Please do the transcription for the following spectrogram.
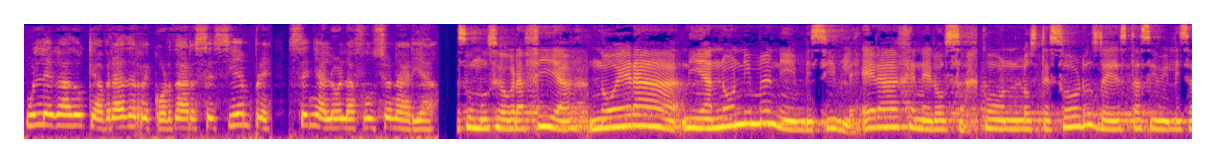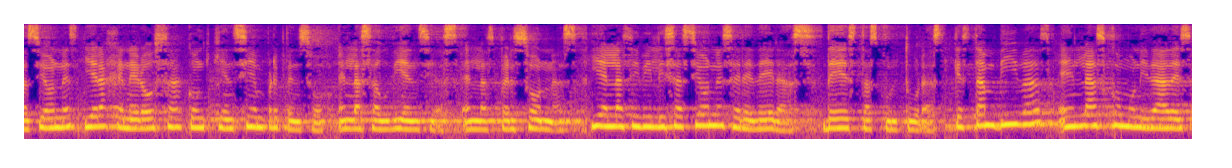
un legado que habrá de recordarse siempre, señaló la funcionaria. Su museografía no era ni anónima ni invisible, era generosa con los tesoros de estas civilizaciones y era generosa con quien siempre pensó, en las audiencias, en las personas y en las civilizaciones herederas de estas culturas, que están vivas en las comunidades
